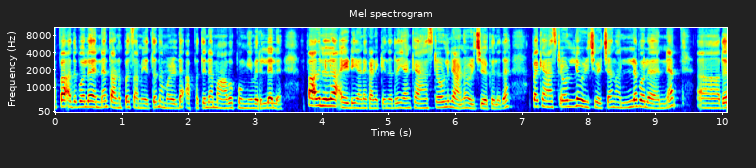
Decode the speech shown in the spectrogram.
അപ്പോൾ അതുപോലെ തന്നെ തണുപ്പ് സമയത്ത് നമ്മളുടെ അപ്പത്തിന്റെ മാവ് പൊങ്ങി വരില്ലല്ലേ? അപ്പോൾ അതിനുള്ള ഐഡിയയാണ് കാണിക്കുന്നത്. ഞാൻ കാസ്ട്രോളിലാണ് ഒഴിച്ചു വെക്കുന്നത്. അപ്പോൾ കാസ്ട്രോളിൽ ഒഴിച്ചു വെച്ചാൽ നല്ലപോലെ തന്നെ അത്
